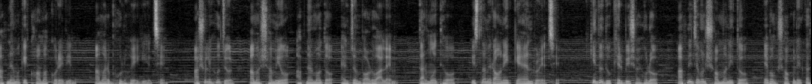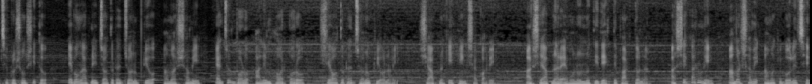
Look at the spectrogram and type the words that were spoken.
আপনি আমাকে ক্ষমা করে দিন। আমার ভুল হয়ে গিয়েছে। আসলে হুজুর, আমার স্বামীও আপনার মতো একজন বড় আলেম। তার মধ্যেও ইসলামের অনেক জ্ঞান রয়েছে। কিন্তু দুঃখের বিষয় হলো, আপনি যেমন সম্মানিত এবং সকলের কাছে প্রশংসিত এবং আপনি যতটা জনপ্রিয় আমার স্বামী একজন বড় আলেম হওয়ার পরও সে অতটা জনপ্রিয় নয়। সে আপনাকে হিংসা করে। আর সে আপনার এমন উন্নতি দেখতে পারত না। আর সে কারণে আমার স্বামী আমাকে বলেছে,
